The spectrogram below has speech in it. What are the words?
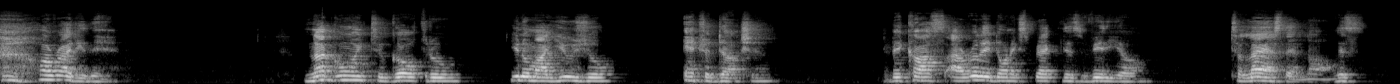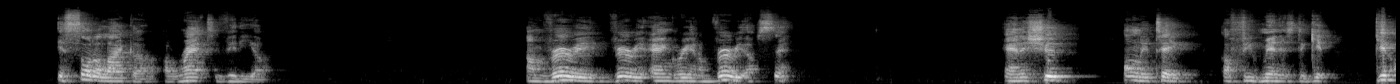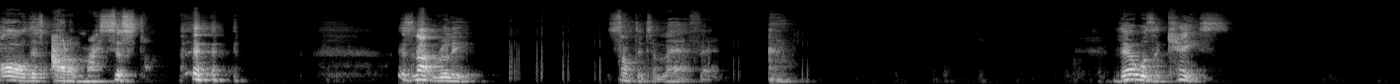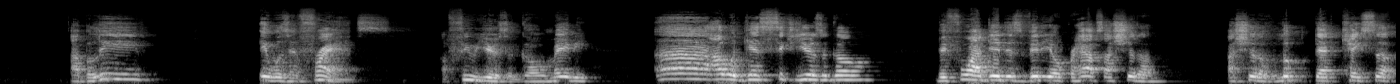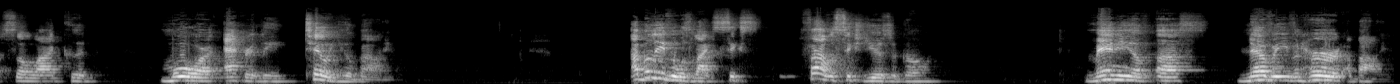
Alrighty then. Not going to go through, you know, my usual introduction because I really don't expect this video to last that long. It's, it's sort of like a, a rant video. I'm very, very angry and I'm very upset. And it should only take a few minutes to get, get all this out of my system. it's not really something to laugh at. there was a case, I believe it was in France a few years ago, maybe, uh, I would guess six years ago. Before I did this video, perhaps I should have I should have looked that case up so I could more accurately tell you about it. I believe it was like six, five or six years ago. Many of us never even heard about it.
